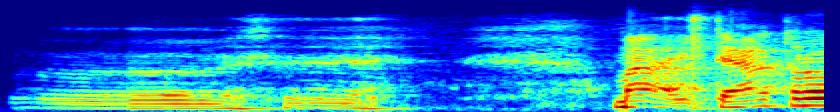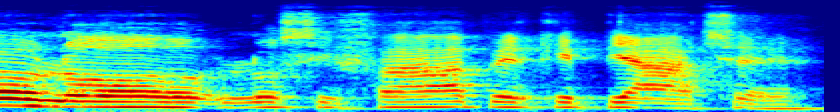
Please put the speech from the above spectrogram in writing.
Uh, eh. Ma il teatro lo, lo, si fa perché piace,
